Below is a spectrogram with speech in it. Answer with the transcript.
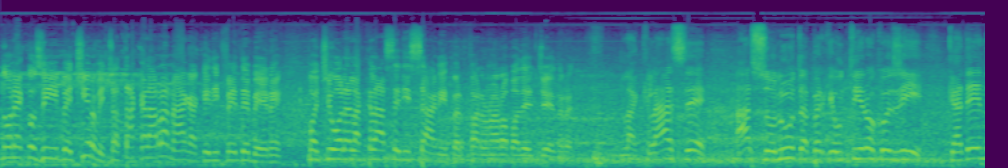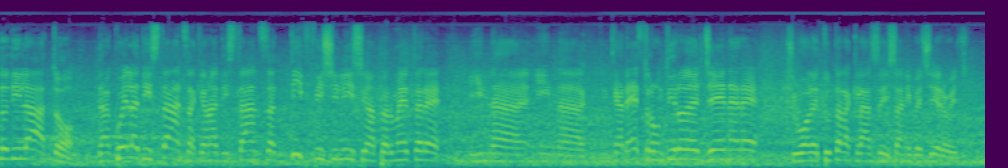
Non è così Becirovic attacca la Ranaga che difende bene. Poi ci vuole la classe di Sani per fare una roba del genere la classe assoluta perché un tiro così cadendo di lato da quella distanza che è una distanza difficilissima per mettere in, in, in canestro un tiro del genere ci vuole tutta la classe di Sani Becirovic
